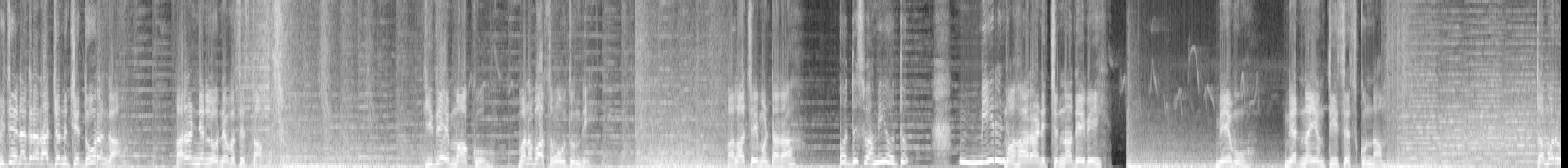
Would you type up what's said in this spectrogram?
విజయనగర రాజ్యం నుంచి దూరంగా అరణ్యంలో నివసిస్తాము ఇదే మాకు వనవాసం అవుతుంది. అలా చేయమంటారా? వద్దు స్వామి వద్దు. మీరు మహారాణి చిన్నాదేవి మేము నిర్ణయం తీసేసుకున్నాము తమరు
